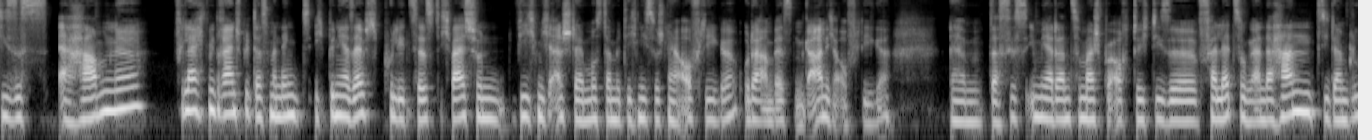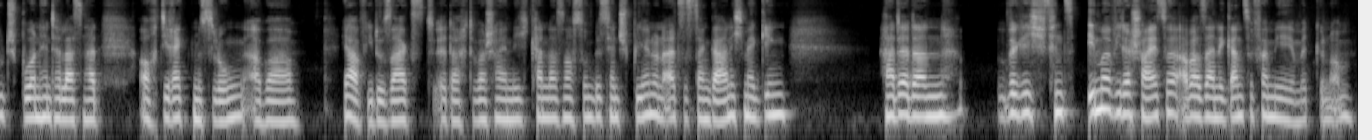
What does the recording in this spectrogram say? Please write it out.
dieses Erhabene vielleicht mit reinspielt, dass man denkt, ich bin ja selbst Polizist, ich weiß schon, wie ich mich anstellen muss, damit ich nicht so schnell auffliege oder am besten gar nicht auffliege. Ähm, das ist ihm ja dann zum Beispiel auch durch diese Verletzung an der Hand, die dann Blutspuren hinterlassen hat, auch direkt misslungen. Aber ja, wie du sagst, er dachte wahrscheinlich, kann das noch so ein bisschen spielen. Und als es dann gar nicht mehr ging, hat er dann wirklich, ich finde es immer wieder scheiße, aber seine ganze Familie mitgenommen.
